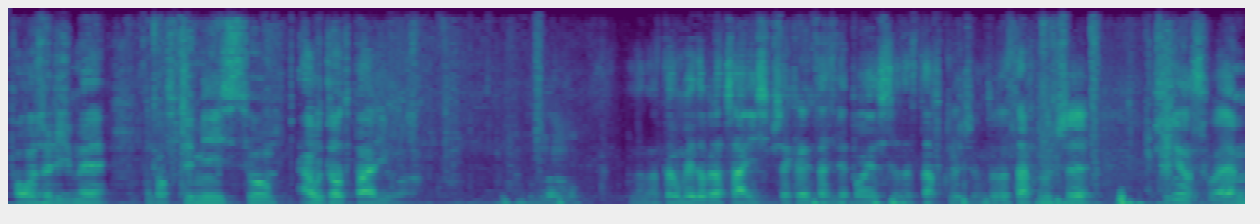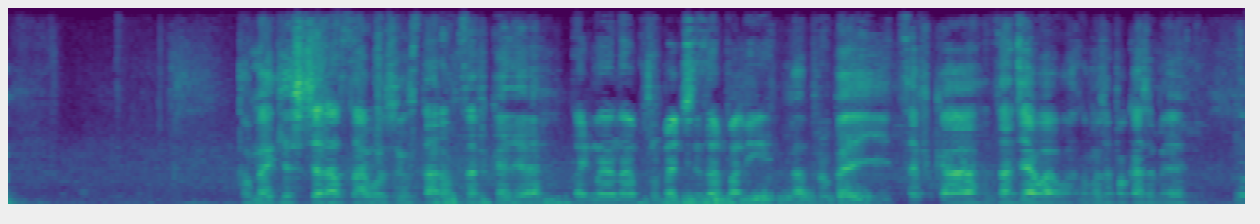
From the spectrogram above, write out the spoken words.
położyliśmy go w tym miejscu, auto odpaliło. No. No, no to mówię, dobra, trzeba iść przekręcać depo jeszcze zestaw kluczy. No To zestaw kluczy przyniosłem. Tomek jeszcze raz założył starą cewkę, nie? Tak na, na próbę czy zapali. Na próbę i cewka zadziałała. No może pokażemy. No,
